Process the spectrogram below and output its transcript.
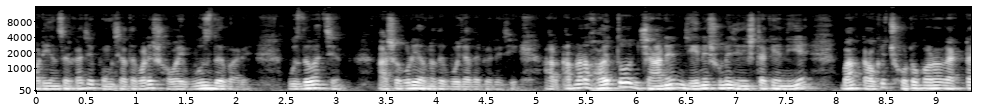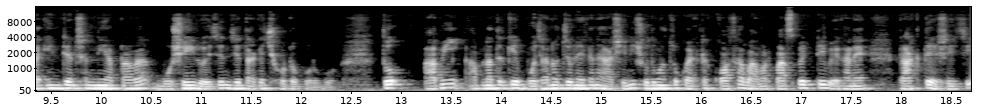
অডিয়েন্সের কাছে পৌঁছাতে পারে, সবাই বুঝতে পারে। বুঝতে পারছেন? আশা করি আপনাদের বোঝাতে পেরেছি। আর আপনারা হয়তো জানেন, জেনে শুনে জিনিসটাকে নিয়ে বা কাউকে ছোট করার একটা ইন্টেনশন নিয়ে আপনারা বসেই রয়েছেন যে তাকে ছোট করব। তো আমি আপনাদেরকে বোঝানোর জন্য এখানে আসিনি, শুধুমাত্র কয়েকটা কথা বা আমার পার্সপেক্টিভ এখানে রাখতে এসেছি,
